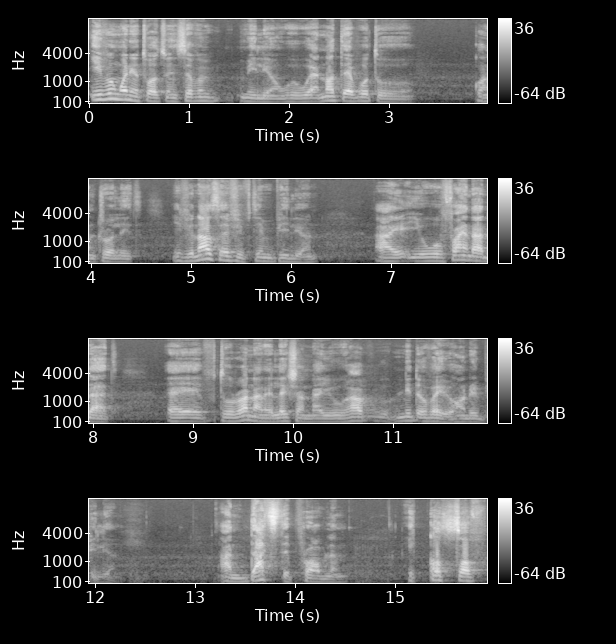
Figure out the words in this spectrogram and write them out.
Even when it was 27 million, we were not able to control it. If you now say 15 billion, I, you will find out that uh, to run an election, that you have need over 100 billion. And that's the problem. It cuts off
